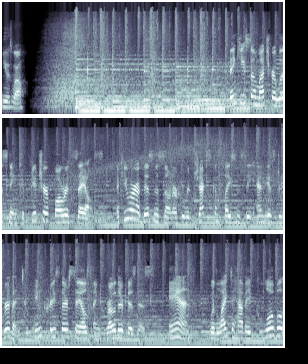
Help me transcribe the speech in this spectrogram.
You as well. Thank you so much for listening to Future Forward Sales. If you are a business owner who rejects complacency and is driven to increase their sales and grow their business, and would like to have a global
